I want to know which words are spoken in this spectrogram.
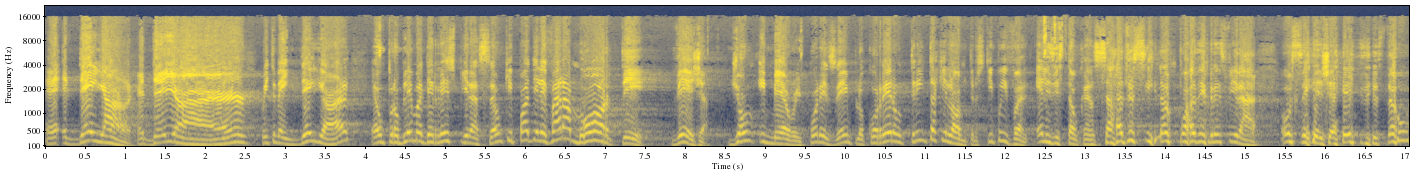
é, é they are. É they are. Muito bem, they are é um problema de respiração que pode levar à morte. Veja, John e Mary, por exemplo, correram 30 quilômetros, tipo Ivan. Eles estão cansados e não podem respirar. Ou seja, eles estão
